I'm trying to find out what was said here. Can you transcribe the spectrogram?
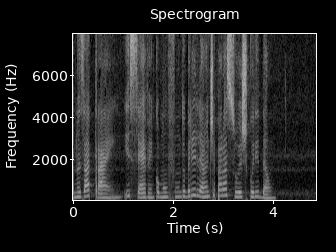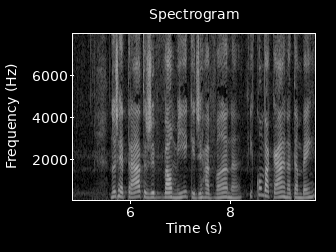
que nos atraem e servem como um fundo brilhante para a sua escuridão. Nos retratos de Valmiki, de Ravana e Kumbhakarna também,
